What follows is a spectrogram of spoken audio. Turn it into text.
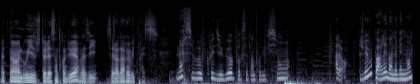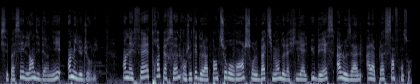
Maintenant, Louise, je te laisse introduire. Vas-y, c'est l'heure de la revue de presse. Merci beaucoup Diogo pour cette introduction. Alors, je vais vous parler d'un événement qui s'est passé lundi dernier en milieu de journée. En effet, trois personnes ont jeté de la peinture orange sur le bâtiment de la filiale UBS à Lausanne, à la place Saint-François.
